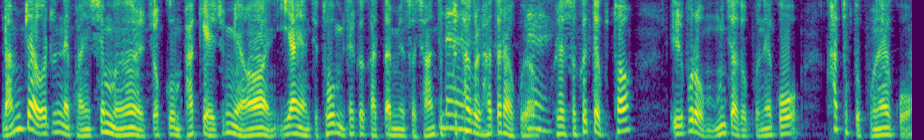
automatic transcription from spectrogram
남자 어른의 관심을 조금 받게 해주면 이 아이한테 도움이 될 것 같다면서 저한테 네. 부탁을 하더라고요. 네. 그래서 그때부터 일부러 문자도 보내고 카톡도 보내고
